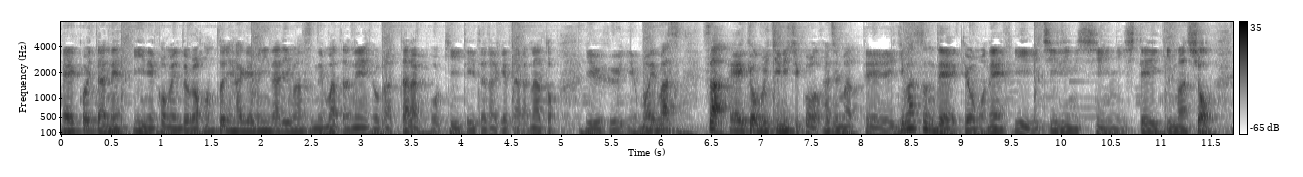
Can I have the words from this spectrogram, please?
えー、こういったね、いいね、コメントが本当に励みになりますので、またね、よかったらこう聞いていただけたらなというふうに思います。さあ、えー、今日も一日こう始まっていきますんで、今日もね、いい一日にしていきましょう。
